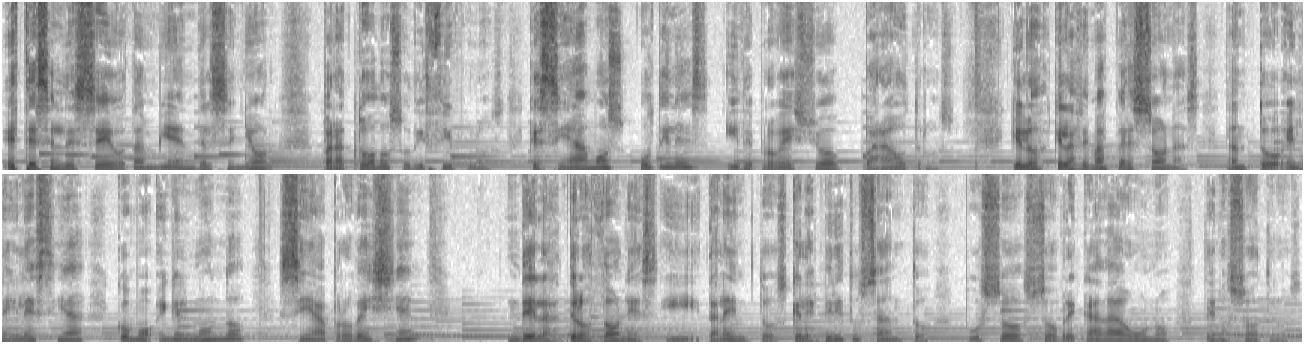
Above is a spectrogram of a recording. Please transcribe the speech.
Este es el deseo también del Señor para todos sus discípulos, que seamos útiles y de provecho para otros, que, que las demás personas, tanto en la iglesia como en el mundo, se aprovechen de, de, los dones y talentos que el Espíritu Santo puso sobre cada uno de nosotros.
